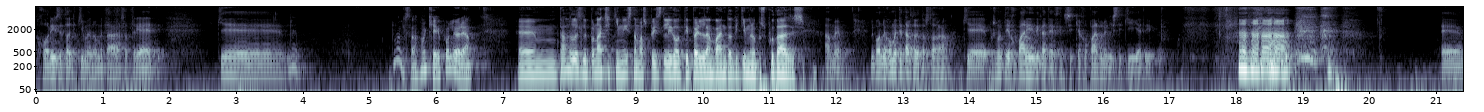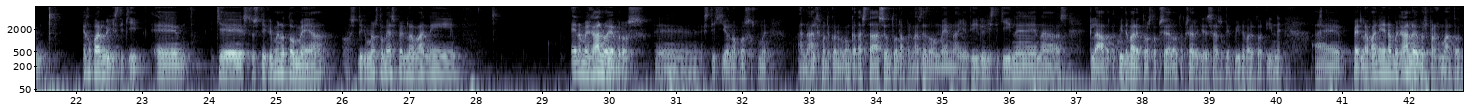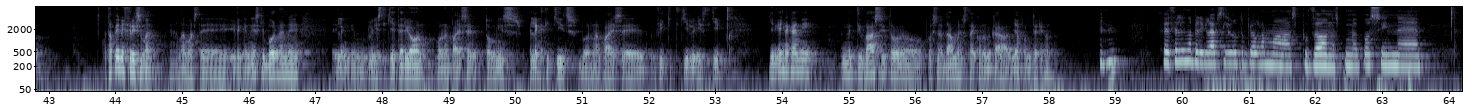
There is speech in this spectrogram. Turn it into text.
χωρίζεται το αντικείμενο μετά στα τρία έτη. Και ναι, Μάλιστα, οκ, πολύ ωραία. Ε, μ, θα ήθελες λοιπόν να ξεκινήσεις να μας πεις λίγο τι περιλαμβάνει το αντικείμενο που σπουδάζεις; αμέ. Λοιπόν, εγώ είμαι τέταρτο έτος τώρα και που σημαίνει ότι έχω πάρει ήδη κατεύθυνση και έχω πάρει λογιστική γιατί. ε, έχω πάρει λογιστική. Ε, και στο συγκεκριμένο τομέα, ο συγκεκριμένος τομέας περιλαμβάνει ένα μεγάλο εύρος ε, στοιχείων όπως ας πούμε ανάλυση χρηματοοικονομικών καταστάσεων, το να περνάς δεδομένα, γιατί η λογιστική είναι ένας κλάδος. Ακούγεται βαρετός, το ξέρω, το ξέρω και σε εσάς ότι ακούγεται βαρετό. Είναι. Ε, περιλαμβάνει ένα μεγάλο εύρος πραγμάτων, τα οποία είναι χρήσιμα, ε, να είμαστε ειλικρινείς και μπορεί να είναι ελεγ- λογιστική εταιριών, μπορεί να πάει σε τομείς ελεκτική, μπορεί να πάει σε διοικητική λογιστική. Γενικά έχει να κάνει με τη βάση το που συναντάμε στα οικονομικά διάφορων εταιριών. Μμμ. Θα ήθελες να περιγράψεις λίγο το πρόγραμμα σπουδών, ας πούμε, πώς είναι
